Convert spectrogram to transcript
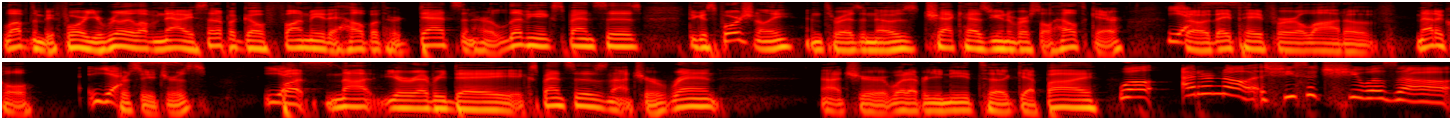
loved him before, you really love him now. He set up a GoFundMe to help with her debts and her living expenses because, fortunately, and Teresa knows, Czech has universal health care. So they pay for a lot of medical Yes. procedures, Yes. but not your everyday expenses, not your rent, not your whatever you need to get by. Well, I don't know. She said she was a,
